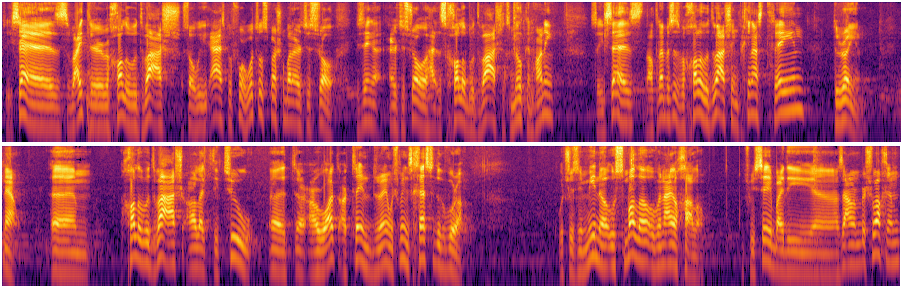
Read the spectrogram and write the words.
So he says, right there, Vash. So we asked before, what's so special about Eretz Yisrael? He's saying Eretz Yisrael has Chalav Vash, it's milk and honey. So he says, the Alter Rebbe says, V'chalav Vash, in Pchinas Trein Durayin. Now, um, Chalav Vash are like the two, uh, are what? Are trained drain, which means Chesed Gvura, which is Yemina Usmala Uvenayo Chalo, which we say by the uh, Azam and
